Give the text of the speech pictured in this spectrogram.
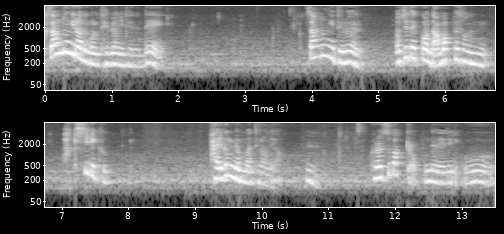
쌍둥이라는 걸로 대변이 되는데 쌍둥이들은 어찌됐건 남 앞에서는 확실히 그 밝은 면만 드러내요. 음. 그럴 수밖에 없는 애들이고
